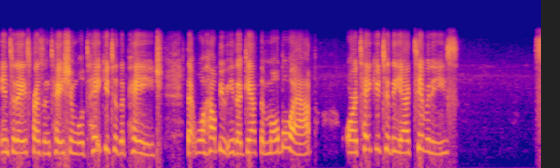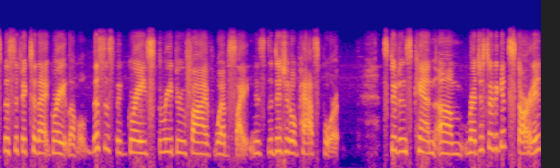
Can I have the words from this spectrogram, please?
in today's presentation will take you to the page that will help you either get the mobile app or take you to the activities specific to that grade level. This is the grades 3 through 5 website. and It's the digital passport. Students can um, register to get started.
